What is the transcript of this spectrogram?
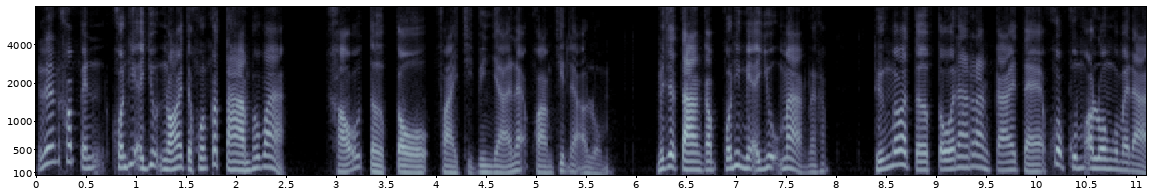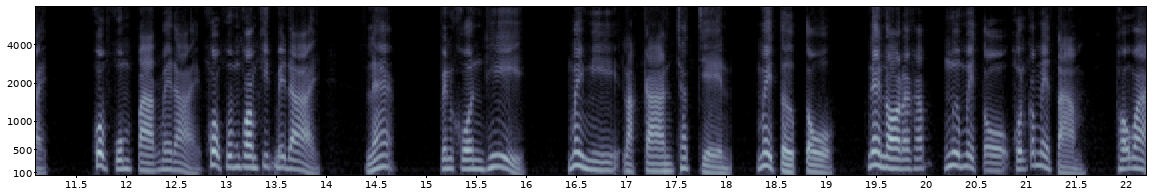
ดังนั้นเขาเป็นคนที่อายุน้อยแต่คนก็ตาม เพราะว่าเขาเติบโตฝ่ายจิตวิญญาณและความคิดและอารมณ์มันจะต่างกับคนที่มีอายุมากนะครับ ถึงแม้ว่าเติบโตด้านร่างกาย แต่ควบคุมอารมณ์ก็ไม่ได้ ควบคุมปากไม่ได้ ควบคุมความคิดไม่ได้ และ เป็นคนที่ไม่มีหลักการชัดเจน ไม่เติบโต แน่นอนนะครับ เมื่อไม่โตคนก็ไม่ตาม เพราะว่า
